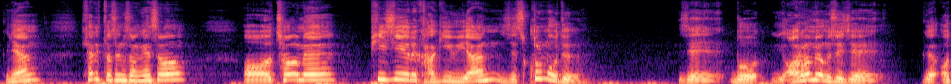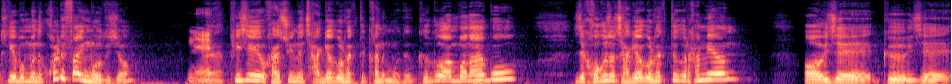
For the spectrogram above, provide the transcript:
그냥 캐릭터 생성해서 어 처음에 PGA를 가기 위한 이제 스쿨 모드 이제 뭐 여러 명이서 이제 그 어떻게 보면 qualifying 모드죠. 네. PGA로 갈 수 있는 자격을 획득하는 모드. 그거 한번 하고, 이제 거기서 자격을 획득을 하면, 어, 이제, 그, 이제,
